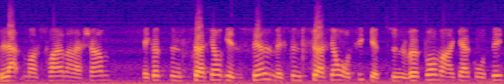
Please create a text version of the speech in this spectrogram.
l'atmosphère dans la chambre? Écoute, c'est une situation qui est difficile, mais c'est une situation aussi que tu ne veux pas manquer à côté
